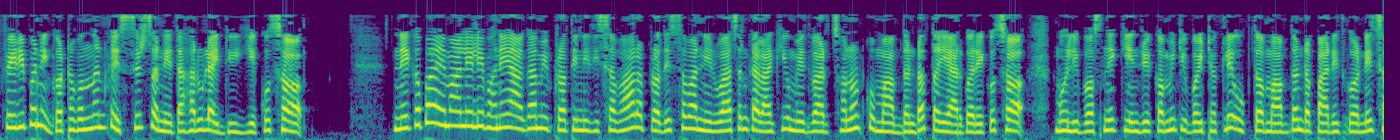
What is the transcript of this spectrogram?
फेरि पनि गठबन्धनकै शीर्ष नेताहरूलाई दिइएको छ। नेकपा एमाले भने आगामी प्रतिनिधि सभा र प्रदेशसभा निर्वाचनका लागि उम्मेद्वार छनौटको मापदण्ड तयार गरेको छ। भोलि बस्ने केन्द्रीय कमिटि बैठकले उक्त मापदण्ड पारित गर्नेछ।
